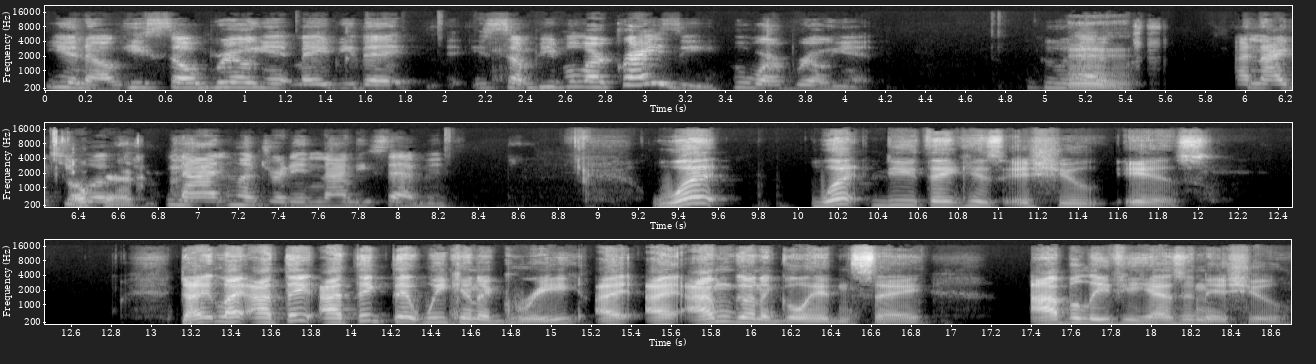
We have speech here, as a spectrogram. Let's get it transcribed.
you know he's so brilliant. Maybe that some people are crazy who are brilliant, who have mm. an IQ okay. of 997. What what do you think his issue is? Like I think I think that we can agree. I, I I'm going to go ahead and say I believe he has an issue.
